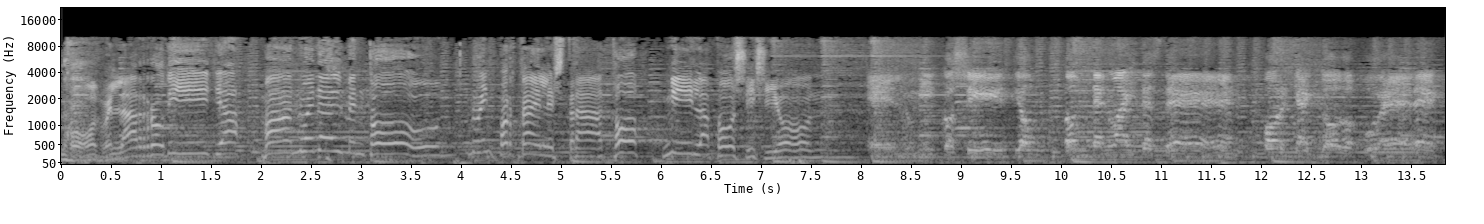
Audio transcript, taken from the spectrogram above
Todo en la rodilla, mano en el mentón, no importa el estrato ni la posición. El único sitio donde no hay desdén, porque ahí todo puede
